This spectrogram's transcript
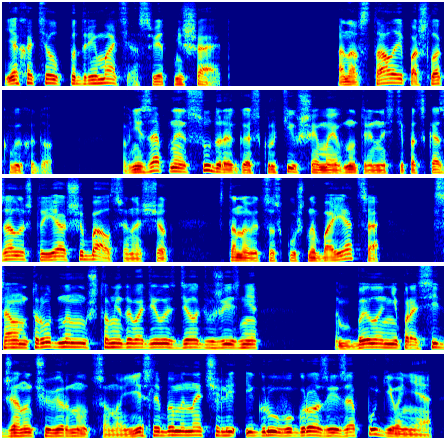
Я хотел подремать, а свет мешает. Она встала и пошла к выходу. Внезапная судорога, скрутившая мои внутренности, подсказала, что я ошибался насчет «становится скучно бояться». Самым трудным, что мне доводилось делать в жизни, было не просить Джанучу вернуться, но если бы мы начали игру в угрозы и запугивания –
